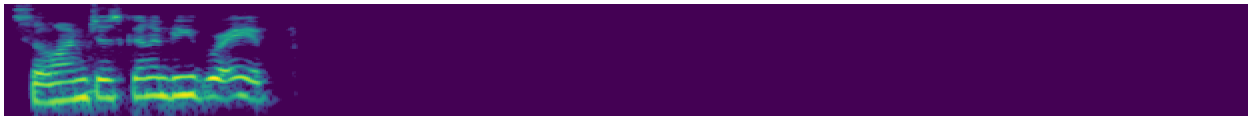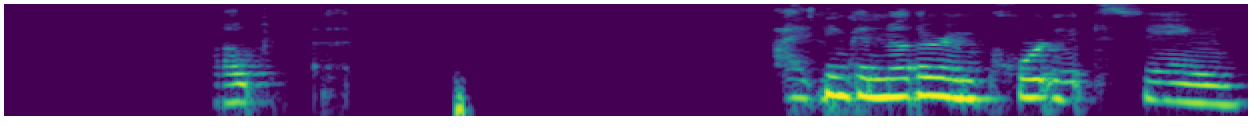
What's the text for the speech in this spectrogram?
so I'm just gonna be brave. Oh, I think another important thing,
